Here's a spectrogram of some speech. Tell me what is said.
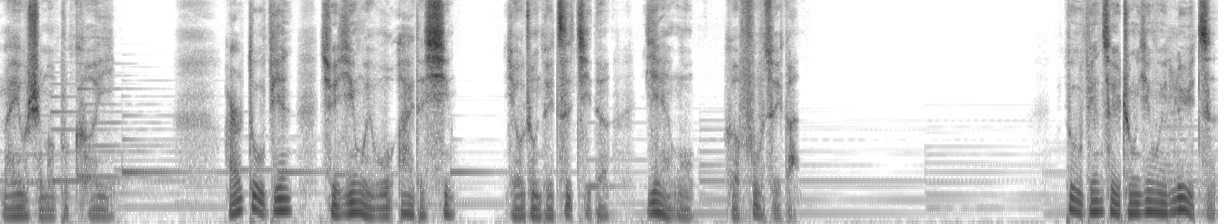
没有什么不可以。而渡边却因为无爱的性，有种对自己的厌恶和负罪感。渡边最终因为绿子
